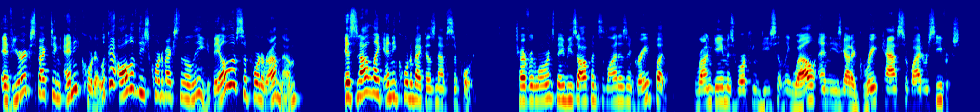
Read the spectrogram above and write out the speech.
If you're expecting any quarter, look at all of these quarterbacks in the league. They all have support around them. It's not like any quarterback doesn't have support. Trevor Lawrence, maybe his offensive line isn't great, but run game is working decently well, and he's got a great cast of wide receivers.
